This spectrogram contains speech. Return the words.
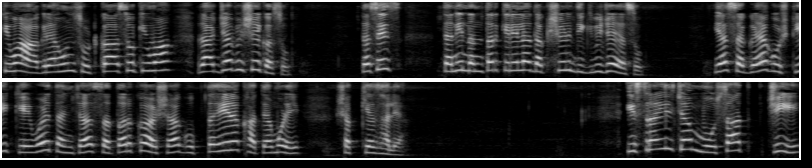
किंवा आग्र्याहून सुटका असो किंवा राज्याभिषेक असो तसेच त्यांनी नंतर केलेला दक्षिण दिग्विजय असो या सगळ्या गोष्टी केवळ त्यांच्या सतर्क अशा गुप्तहेर खात्यामुळे शक्य झाल्या. इस्रायलच्या मोसादची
